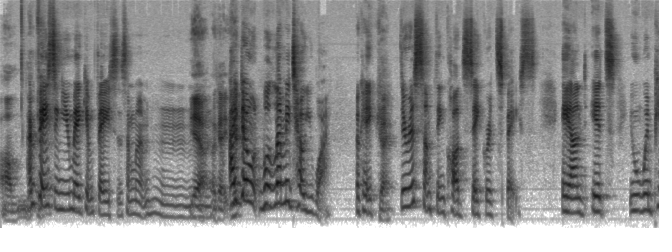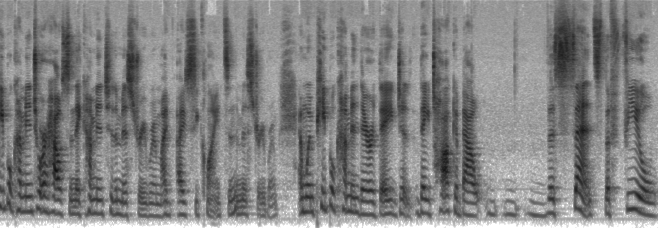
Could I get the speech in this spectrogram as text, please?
um, I'm facing you, making faces. I'm going. Hmm. yeah okay I don't. Well, let me tell you why. Okay. okay There is something called sacred space, and it's you know, when people come into our house and they come into the mystery room. I, I see clients in the mystery room, and when people come in there, they just they talk about the sense, the feel.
